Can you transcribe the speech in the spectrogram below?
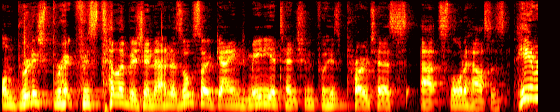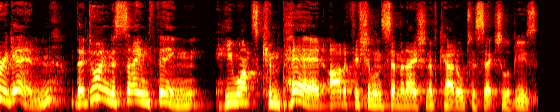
on British breakfast television and has also gained media attention for his protests at slaughterhouses. Here again, they're doing the same thing. He once compared artificial insemination of cattle to sexual abuse.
